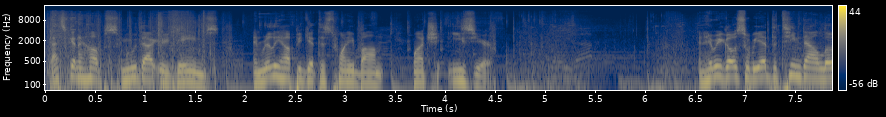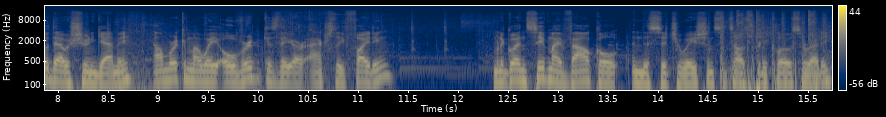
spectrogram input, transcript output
that's going to help smooth out your games and really help you get this 20 bomb much easier. And here we go. So we had the team down low that was shooting at me. Now I'm working my way over because they are actually fighting. I'm going to go ahead and save my Valkyrie in this situation since I was pretty close already.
